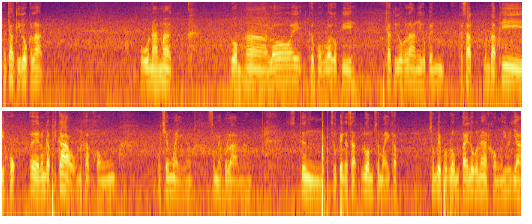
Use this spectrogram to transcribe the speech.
พระเจ้าติโลกราชโอ้นานมากรวมห้าร้อยเกือบหกร้อยกว่าปี พระเจ้าติโลกราชนี่ก็เป็นกษัตริย์ลำดับที่หกเอ้ยลำดับที่เก้านะครับ ของของเชียงใหม่นะครับ สมัยโบราณนะครับ ซึ่งซึ่งเป็นกษัตริย์ร่วมสมัยกับสมเด็จพระบรมไตรโลกนาถของอยุธยา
